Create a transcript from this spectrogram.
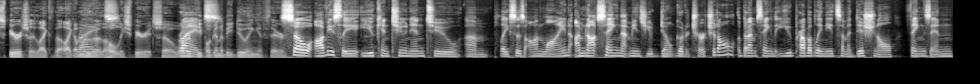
spiritually like the like a move of the Holy Spirit. So what are people going to be doing if they're So obviously, you can tune into um, places online. I'm not saying that means you don't go to church at all, but I'm saying that you probably need some additional things in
